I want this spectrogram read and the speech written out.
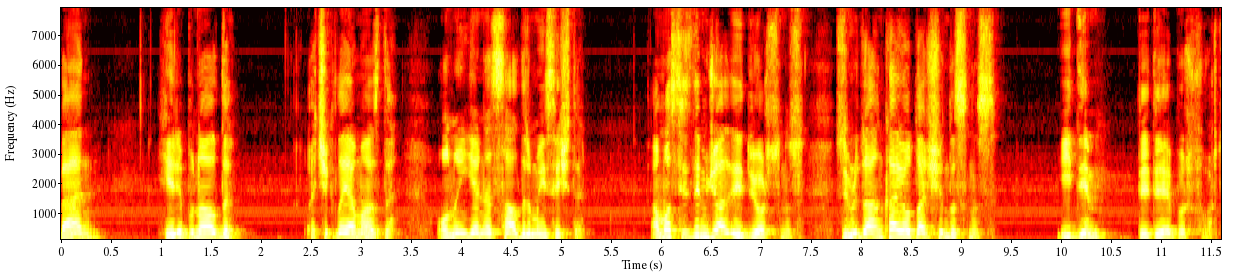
Ben... Harry bunaldı. Açıklayamazdı. Onun yerine saldırmayı seçti. Ama siz de mücadele ediyorsunuz. Zümrüt Anka yoldaşlığındasınız. İdim, dedi Aberford.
